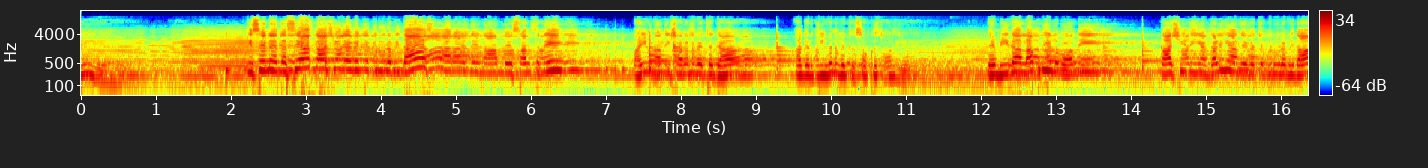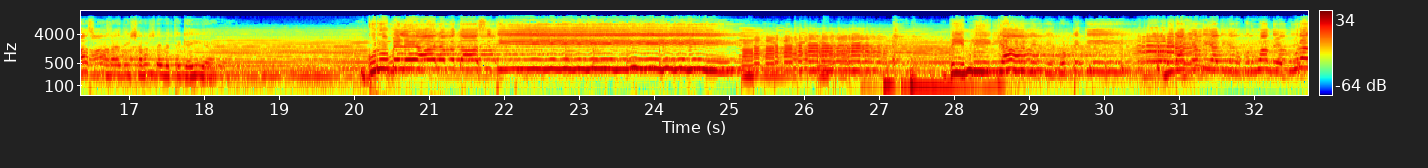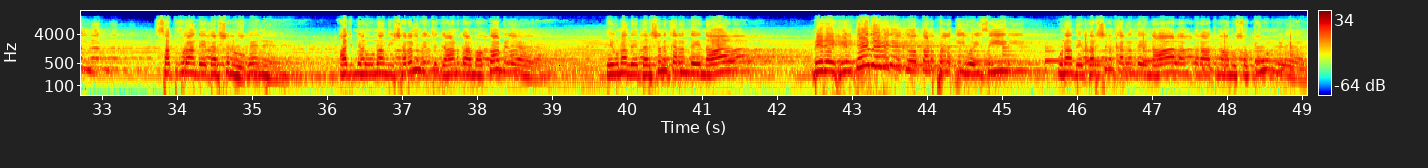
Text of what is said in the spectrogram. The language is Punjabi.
ਨਹੀਂ ਹੈ। ਕਿਸੇ ਨੇ ਦੱਸਿਆ ਕਾਸ਼ੀ ਦੇ ਵਿੱਚ ਗੁਰੂ ਰਵਿਦਾਸ ਮਹਾਰਾਜ ਦੇ ਨਾਮ ਦੇ ਸੰਤ ਨੇ, ਭਾਈ ਉਹਨਾਂ ਦੀ ਸ਼ਰਨ ਵਿੱਚ ਜਾ, ਅਗਰ ਜੀਵਨ ਵਿੱਚ ਸੁੱਖ ਚਾਹੁੰਦੀ ਹੈ। ਤੇ ਮੀਰਾ ਲੱਭਦੀ ਲਵਾਉਂਦੀ ਕਾਸ਼ੀ ਦੀਆਂ ਗਲੀਆਂ ਦੇ ਵਿੱਚ ਗੁਰੂ ਰਵਿਦਾਸ ਮਹਾਰਾਜ ਦੀ ਸ਼ਰਨ ਦੇ ਵਿੱਚ ਗਈ ਹੈ। ਗੁਰੂ ਮਿਲੇ ਆ ਰਵਿਦਾਸ ਜੀ। ਦੀਨੀ ਗਿਆਨ ਕੀ? ਗੁਟਕੀ ਮੀਰਾ ਕਹਿੰਦੀ ਅੱਜ ਮੈਨੂੰ ਗੁਰੂਆਂ ਦੇ ਪੂਰਨ ਸਤਿਗੁਰਾਂ ਦੇ ਦਰਸ਼ਨ ਹੋ ਗਏ ਨੇ। ਅੱਜ ਮੈਨੂੰ ਉਹਨਾਂ ਦੀ ਸ਼ਰਨ ਵਿੱਚ ਜਾਣ ਦਾ ਮੌਕਾ ਮਿਲਿਆ ਹੈ ਤੇ ਉਹਨਾਂ ਦੇ ਦਰਸ਼ਨ ਕਰਨ ਦੇ ਨਾਲ ਮੇਰੇ ਹਿਰਦੇ ਦੇ ਵਿੱਚ ਜੋ ਤੜਫ ਲੱਗੀ ਹੋਈ ਸੀ, ਉਹਨਾਂ ਦੇ ਦਰਸ਼ਨ ਕਰਨ ਦੇ ਨਾਲ ਅੰਤਰਾਤਮਾ ਨੂੰ ਸਕੂਨ ਮਿਲਿਆ ਹੈ।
